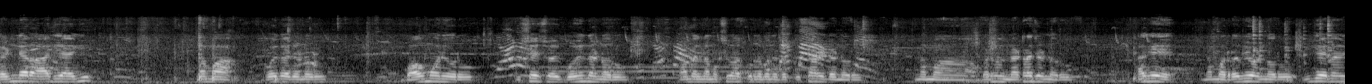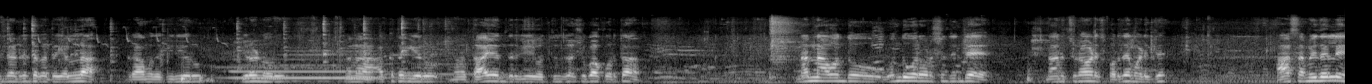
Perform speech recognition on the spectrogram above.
ಗಣ್ಯರ ಆದಿಯಾಗಿ ನಮ್ಮ ಗೋವಿಂದರಾಜಣ್ಣವರು ಬಾವುಮೋನಿಯವರು, ವಿಶೇಷವಾಗಿ ಗೋವಿಂದಣ್ಣವರು, ಆಮೇಲೆ ನಮ್ಮ ಶ್ರೀನಿವಾಸಪುರದ ಬಂದಂಥ ಕೃಷ್ಣಾರೆಡ್ಡಣ್ಣವರು ನಮ್ಮ ಬಡವನ ನಟರಾಜಣ್ಣವರು ಹಾಗೆ ನಮ್ಮ ರವಿ ಅಣ್ಣವರು, ಹೀಗೆ ನಡೆದಿರ್ತಕ್ಕಂಥ ಎಲ್ಲ ಗ್ರಾಮದ ಹಿರಿಯರು, ಹಿರಣ್ಣವರು, ನನ್ನ ಅಕ್ಕ ತಂಗಿಯರು, ನನ್ನ ತಾಯಿಯಂದರಿಗೆ ಇವತ್ತು ಶುಭ ಕೋರ್ತಾ. ನನ್ನ ಒಂದು ಒಂದೂವರೆ ವರ್ಷದ ಹಿಂದೆ ನಾನು ಚುನಾವಣೆ ಸ್ಪರ್ಧೆ ಮಾಡಿದ್ದೆ. ಆ ಸಮಯದಲ್ಲಿ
